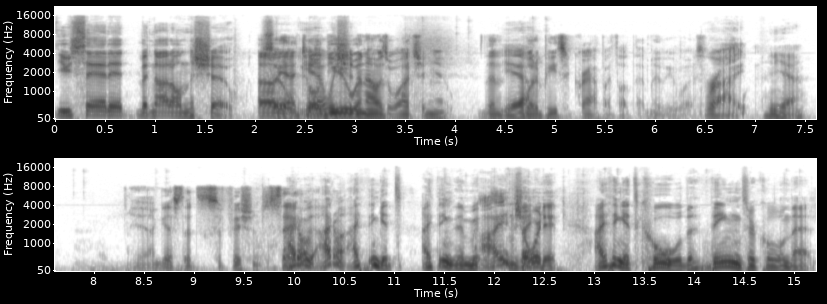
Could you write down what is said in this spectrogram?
you said it, but not on the show. Oh So, yeah, I told we you should- when I was watching it that Yeah. what a piece of crap I thought that movie was. Right. Yeah. Yeah, I guess that's sufficient to say. I don't. I don't. I think it's. I think the. mo- I enjoyed it. I think it's cool. The things are cool in that.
